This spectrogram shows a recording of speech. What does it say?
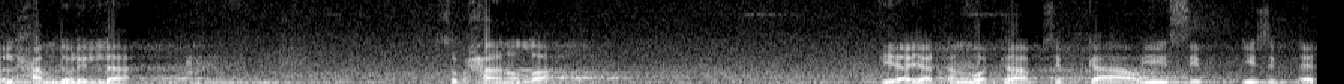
الحمد لله سبحان الله กี่อายัดทั้งหมดครับ 19 20 21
